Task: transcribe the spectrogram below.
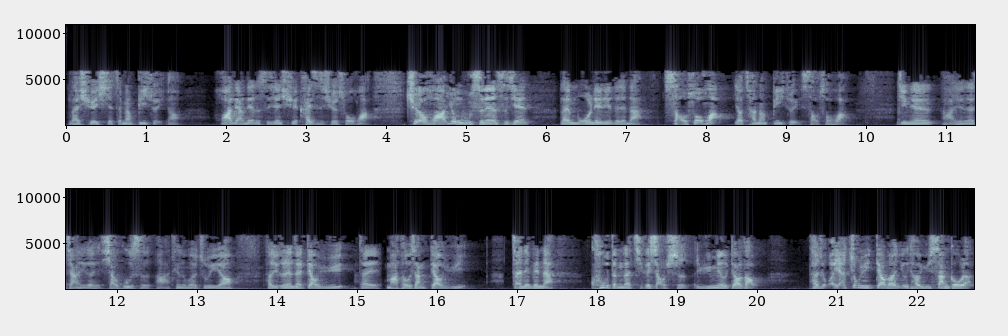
来学习怎么样闭嘴啊？花两年的时间学开始学说话，却要花用五十年的时间来磨练那个人呐，少说话，要常常闭嘴，少说话。今天啊，人家讲一个小故事啊，听众朋友注意哦。他一个人在钓鱼，在码头上钓鱼，在那边呢苦等了几个小时，鱼没有钓到。他说：“哎呀，终于钓到有一条鱼上钩了。”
